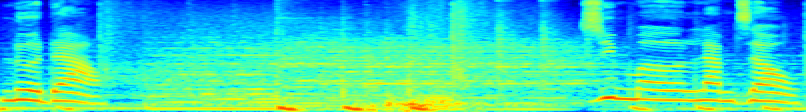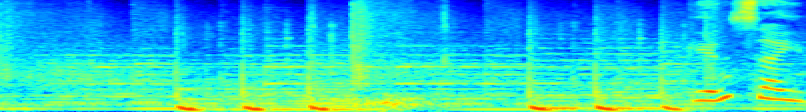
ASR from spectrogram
lừa đảo. Dreamer làm giàu. Kiến xây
